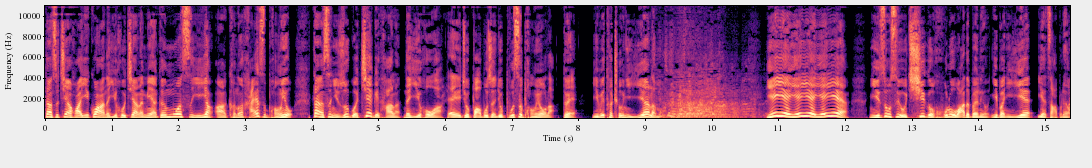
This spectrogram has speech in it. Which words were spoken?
但是电话一挂呢，以后见了面跟没事一样啊，可能还是朋友。但是你如果借给他了，那以后啊，哎，就保不准就不是朋友了。对，因为他成你爷了嘛。爷爷爷爷爷爷，你就是有七个葫芦娃的本领，你把你爷也炸不了。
